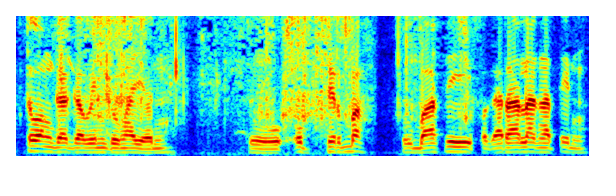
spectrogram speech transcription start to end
Ito ang gagawin ko ngayon. So obserba. So base pag-aralan natin.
